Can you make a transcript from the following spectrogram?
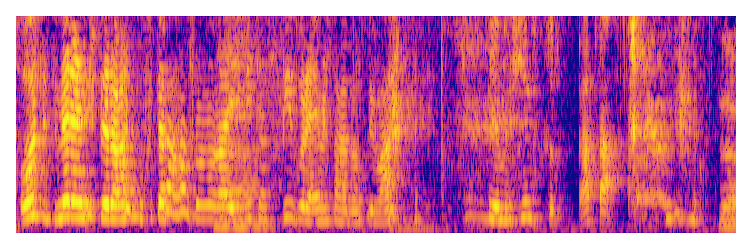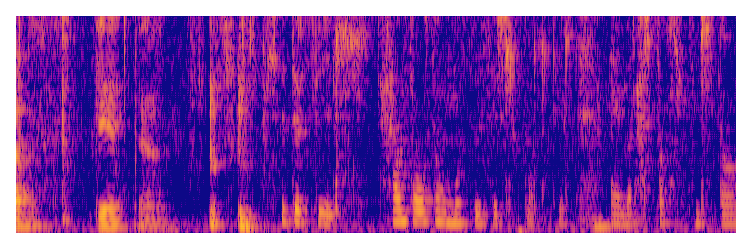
Ууж змээр анисээр байгаас бүхтэр хагасан байгаа. Эми ч бас би бүр амар саад уусан юм аа. Би машин дотор гадаа. За. Гээ. Гэтэ тэр тэгэл хамт уусан хүмүүсээс шилт бол тэгэл амар алцсан болцсон л доо.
